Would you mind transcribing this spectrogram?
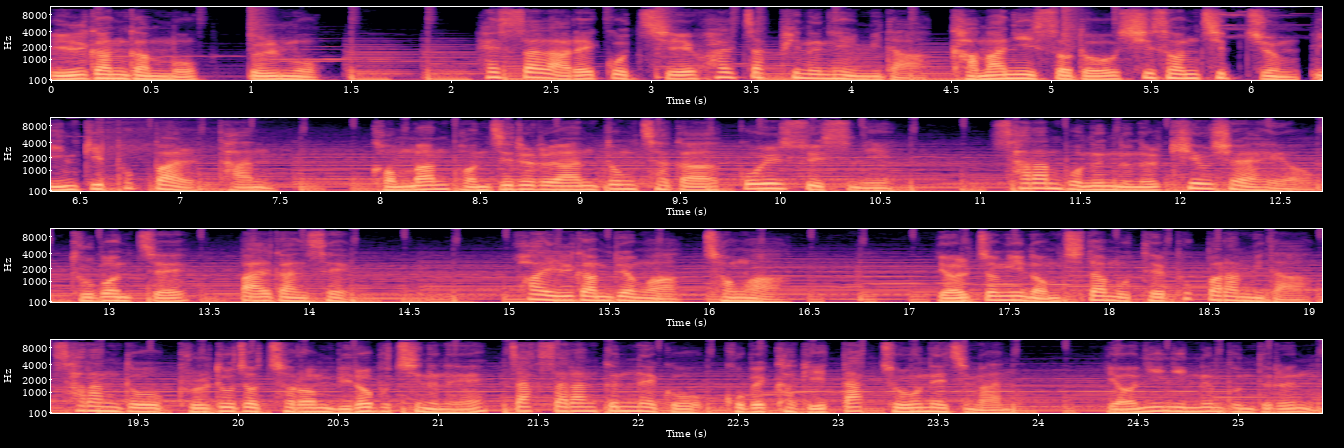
일간 간목, 을목. 햇살 아래 꽃이 활짝 피는 해입니다. 가만히 있어도 시선 집중, 인기 폭발, 단, 겉만 번지르르한 똥차가 꼬일 수 있으니 사람 보는 눈을 키우셔야 해요. 두 번째, 빨간색. 화일간병화, 정화. 열정이 넘치다 못해 폭발합니다. 사랑도 불도저처럼 밀어붙이는 해, 짝사랑 끝내고 고백하기 딱 좋은 해지만 연인 있는 분들은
